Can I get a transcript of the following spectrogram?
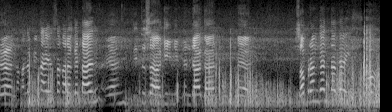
Ayan, nakalapit tayo sa karagatan. Ayan, dito sa gilid ng dagat. Ayan. Sobrang ganda guys. Oh,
